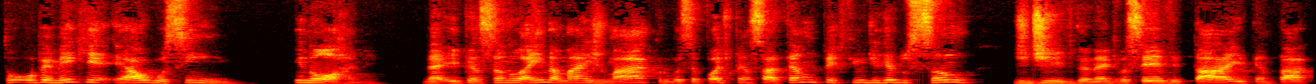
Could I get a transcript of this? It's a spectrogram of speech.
Então, o Open Banking é algo assim enorme. Né? E pensando ainda mais macro, você pode pensar até num perfil de redução de dívida, né? de você evitar e tentar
